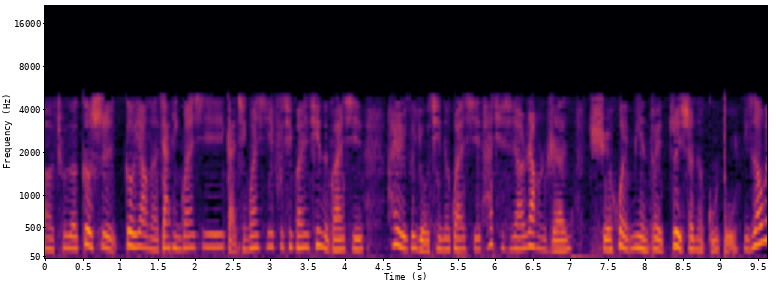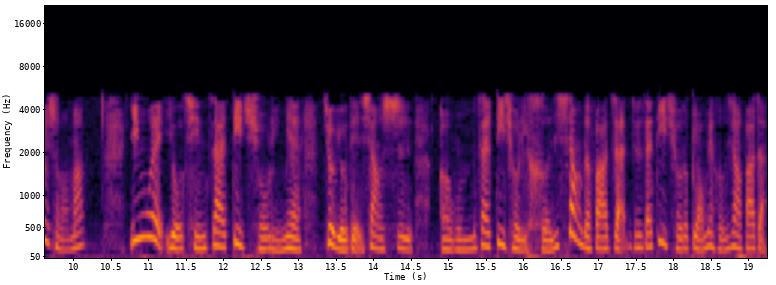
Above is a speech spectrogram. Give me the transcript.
呃，除了各式各样的家庭关系、感情关系、夫妻关系、亲子关系，还有一个友情的关系，它其实要让人学会面对最深的孤独。你知道为什么吗？因为友情在地球里面就有点像是呃我们在地球里横向的发展，就是在地球的表面横向发展。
